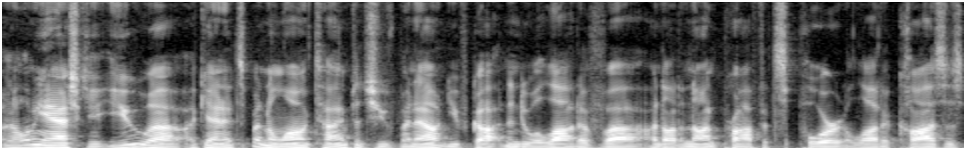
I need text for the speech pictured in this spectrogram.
Now, let me ask you. You uh, again. It's been a long time since you've been out. and You've gotten into a lot of uh, a lot of nonprofit support, a lot of causes.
